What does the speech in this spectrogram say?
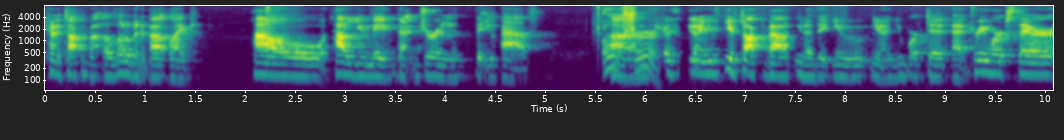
kind of talk about a little bit about like how how you made that journey that you have. Oh, um, sure. Because you know you've, you've talked about you know that you you know you worked at, at DreamWorks there,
